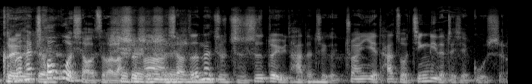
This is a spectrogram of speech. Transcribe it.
可能还超过小泽了。是是啊，是是小泽那就只是对于他的这个专业，他所经历的这些故事了。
